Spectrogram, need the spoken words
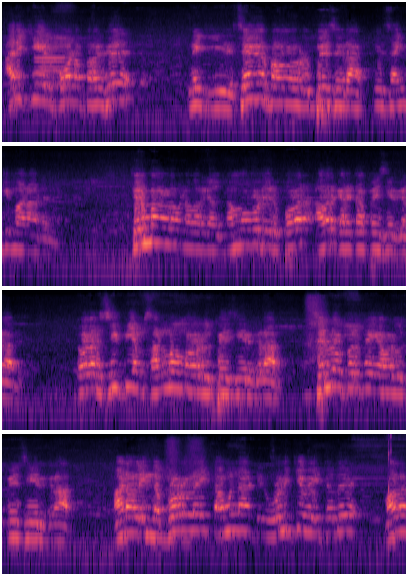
அறிக்கையில் போன பிறகு இன்னைக்கு சேகர் பாபு அவர்கள் பேசுகிறார் இது சங்கி மாநாடுன்னு திருமாவளவன் அவர்கள் நம்மோடு இருப்பவர் அவர் கரெக்டா பேசியிருக்கிறார். தோழர் சிபிஎம் சண்முகம் அவர்கள் பேசியிருக்கிறார் செல்வ பெருந்தை அவர்கள் பேசியிருக்கிறார். ஆனால் இந்த பொருளை தமிழ்நாட்டில் ஒழுக்கி வைத்தது மத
